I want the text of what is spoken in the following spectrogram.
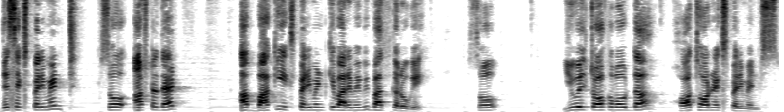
this experiment so after that आप बाकी एक्सपेरिमेंट के बारे में भी बात करोगे। So you will talk about the Hawthorne experiments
